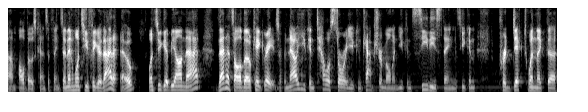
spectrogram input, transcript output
um, all those kinds of things. And then once you figure that out, once you get beyond that, then it's all about okay, great. So now you can tell a story, you can capture a moment, you can see these things, you can predict when like the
